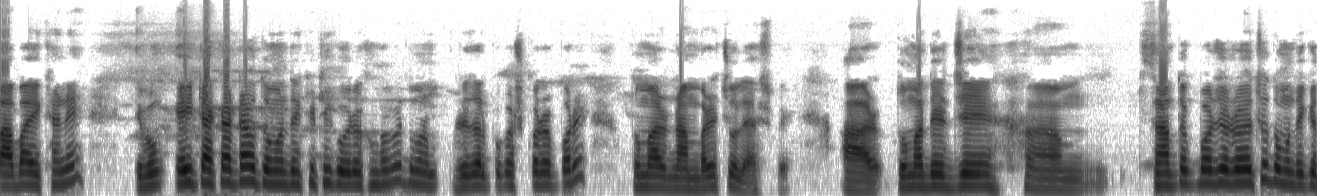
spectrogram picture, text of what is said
পাবা এখানে এবং এই টাকাটাও তোমাদেরকে ঠিক ওই রকম ভাবে তোমার রেজাল্ট প্রকাশ করার পরে তোমার নাম্বারে চলে আসবে। আর তোমাদের যে স্নাতক পর্যায়ে রয়েছে, তোমাদেরকে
